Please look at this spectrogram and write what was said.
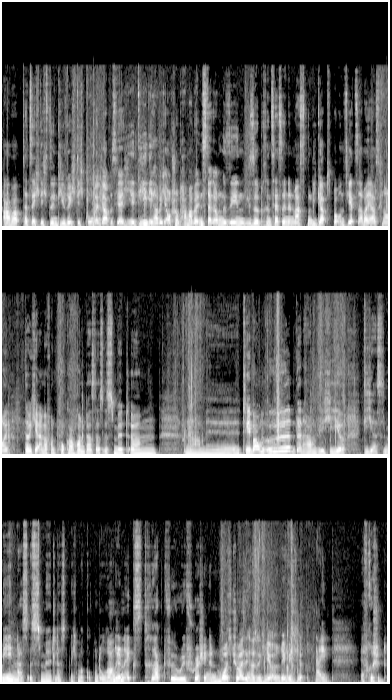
Aber tatsächlich sind die richtig gut. Dann gab es ja hier die, die habe ich auch schon ein paar Mal bei Instagram gesehen, diese Prinzessinnenmasken, die gab es bei uns jetzt aber erst neu. Da habe ich hier einmal von Pocahontas, das ist mit... Ähm, Name Teebaumöl. Dann haben wir hier die Jasmin. Das ist mit, lasst mich mal gucken, mit Orangenextrakt für Refreshing and Moisturizing. Also hier revidiert, nein, erfrischend.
